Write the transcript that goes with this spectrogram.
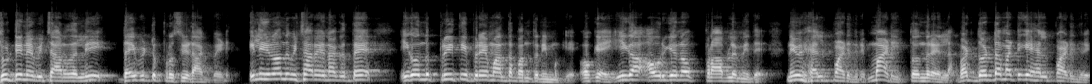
ದುಡ್ಡಿನ ವಿಚಾರದಲ್ಲಿ ದಯವಿಟ್ಟು ಪ್ರೊಸೀಡ್ ಆಗಬೇಡಿ. ಇಲ್ಲಿ ಇನ್ನೊಂದು ವಿಚಾರ ಏನಾಗುತ್ತೆ? ಈಗ ಒಂದು ಪ್ರೀತಿ ಪ್ರೇಮ ಅಂತ ಬಂತು ನಿಮಗೆ. ಓಕೆ ಈಗ ಅವ್ರಿಗೇನೋ ಪ್ರಾಬ್ಲಮ್ ಇದೆ. ನೀವು ಹೆಲ್ಪ್ ಮಾಡಿದ್ರಿ. ಮಾಡಿ, ತೊಂದರೆ ಇಲ್ಲ. ಬಟ್ ದೊಡ್ಡ ಮಟ್ಟಿಗೆ ಹೆಲ್ಪ್ ಮಾಡಿದ್ರಿ.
